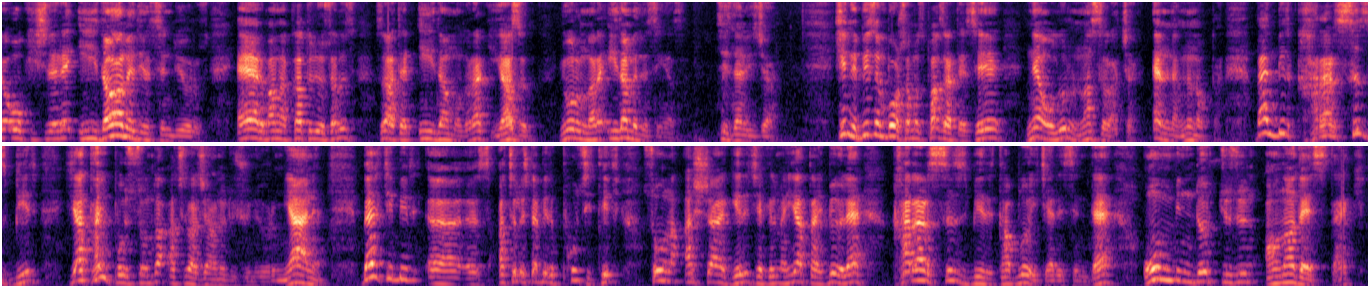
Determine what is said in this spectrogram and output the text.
ve o kişilere idam edilsin diyoruz. Eğer bana katılıyorsanız zaten idam olarak yazın. Yorumlara idam edilsin yazın. Sizden ricam. Şimdi bizim borsamız pazartesi ne olur nasıl açar? En önemli nokta. Ben bir kararsız bir yatay pozisyonda açılacağını düşünüyorum. Yani belki bir e, açılışta bir pozitif sonra aşağı geri çekilme yatay böyle kararsız bir tablo içerisinde 10.400'ün ana destek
